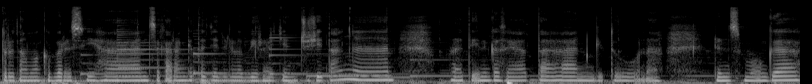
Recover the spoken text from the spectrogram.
terutama kebersihan. Sekarang kita jadi lebih rajin cuci tangan perhatiin kesehatan gitu. Nah dan semoga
